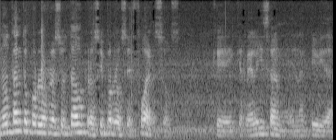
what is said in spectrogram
no tanto por los resultados, pero sí por los esfuerzos que, que realizan en la actividad.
